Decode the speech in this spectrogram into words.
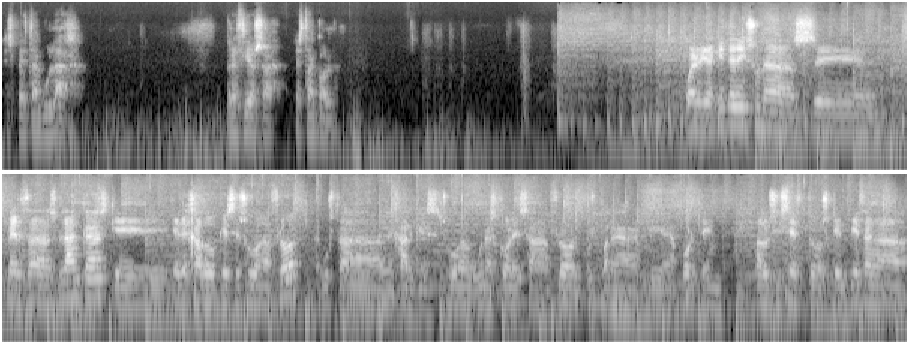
espectacular, preciosa esta col. Bueno, y aquí tenéis unas eh, berzas blancas que he dejado que se suban a flor. Me gusta dejar que se suban algunas coles a flor pues para que aporten a los insectos que empiezan a,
